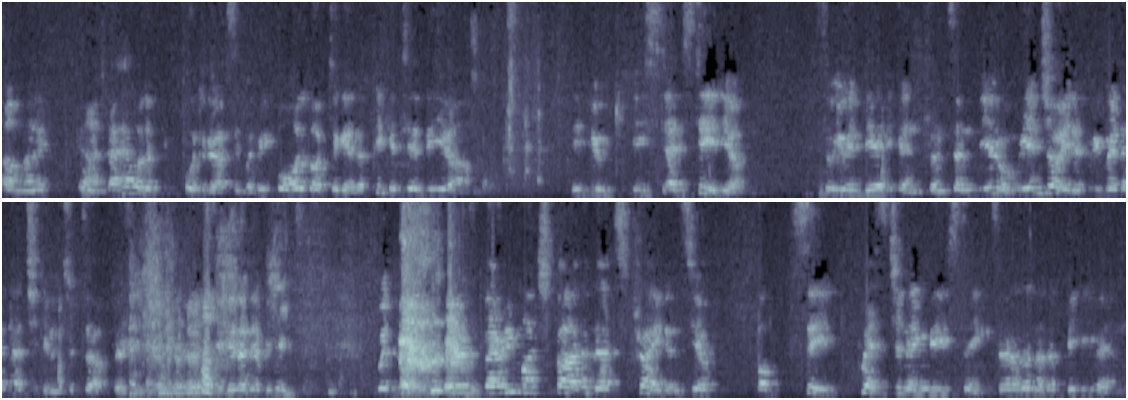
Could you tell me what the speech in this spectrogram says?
Um, and I can't I have other photographs but we all got together, picketed the um the beauty at the stadium. So we went there at the entrance and you know, we enjoyed it. We went and had chicken and chips after. we did at. But there was very much part of that stridency of, of say, questioning these things. There was another big event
